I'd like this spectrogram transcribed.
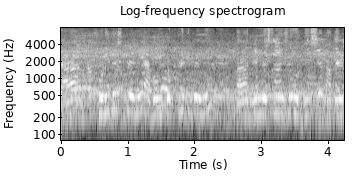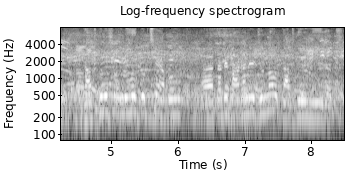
যারা পরিবেশ প্রেমী এবং প্রকৃতি প্রেমী তারা গ্রিন ডেস্টিনেশন উদ্দেশ্যে তাদের গাছগুলো সংগ্রহ করছে এবং তাদের বাগানের জন্য গাছগুলো নিয়ে যাচ্ছে।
